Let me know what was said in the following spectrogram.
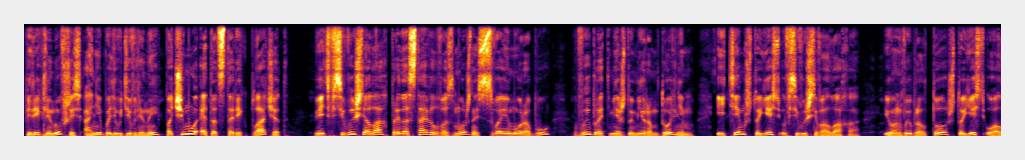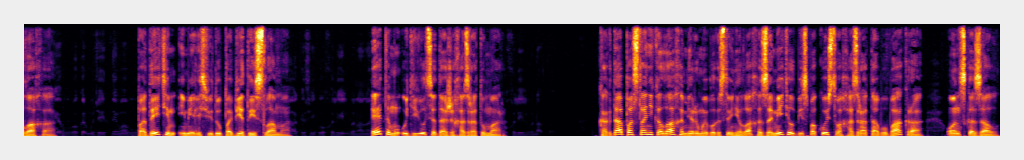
Переглянувшись, они были удивлены, почему этот старик плачет, ведь Всевышний Аллах предоставил возможность своему рабу выбрать между миром дольним и тем, что есть у Всевышнего Аллаха, и он выбрал то, что есть у Аллаха. Под этим имелись в виду победы ислама. Этому удивился даже Хазрат Умар. Когда посланник Аллаха, мир ему и благословение Аллаха, заметил беспокойство Хазрата Абу Бакра, он сказал,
